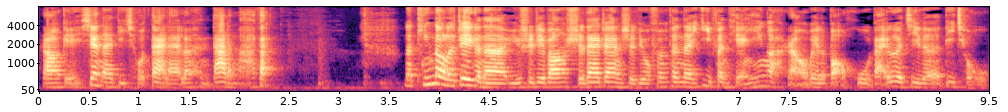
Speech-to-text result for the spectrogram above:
然后给现代地球带来了很大的麻烦。那听到了这个呢，于是这帮时代战士就纷纷的义愤填膺啊，然后为了保护白垩纪的地球，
